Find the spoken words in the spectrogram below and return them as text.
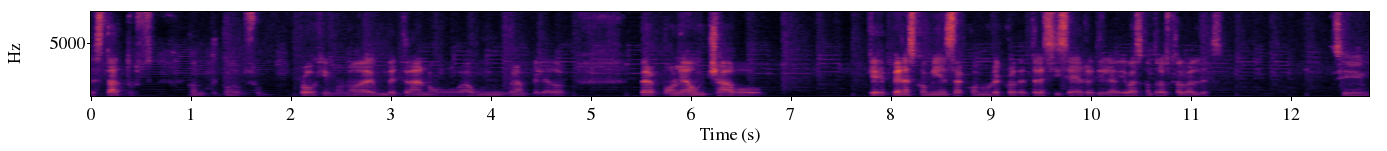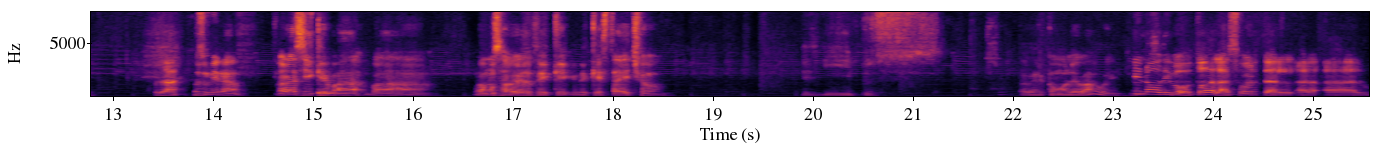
estatus, con, su prójimo, ¿no? A un veterano, a un gran peleador. Pero ponle a un chavo que apenas comienza con un récord de 3 y 0 y dile, oye, vas contra Oscar Valdés. Sí. O sea, pues mira, ahora sí que va, va, vamos a ver de qué, de qué está hecho. Y, pues, a ver cómo le va, güey. Y no, digo, toda la suerte al, al,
